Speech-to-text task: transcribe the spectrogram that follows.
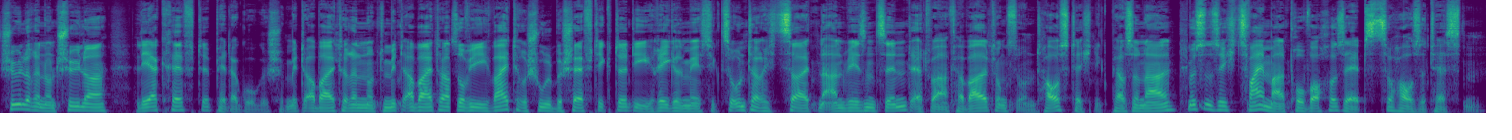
Schülerinnen und Schüler, Lehrkräfte, pädagogische Mitarbeiterinnen und Mitarbeiter sowie weitere Schulbeschäftigte, die regelmäßig zu Unterrichtszeiten anwesend sind, etwa Verwaltungs- und Haustechnikpersonal, müssen sich zweimal pro Woche selbst zu Hause testen.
